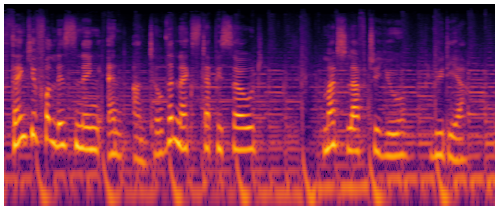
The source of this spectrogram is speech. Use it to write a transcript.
Thank you for listening, and until the next episode, much love to you, Lydia.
